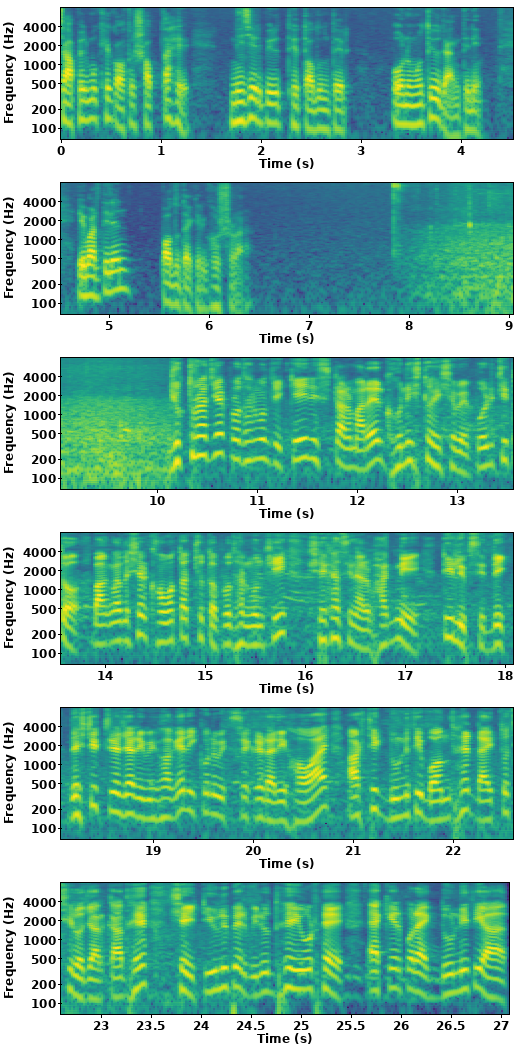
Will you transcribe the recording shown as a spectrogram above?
চাপের মুখে গত সপ্তাহে নিজের বিরুদ্ধে তদন্তের অনুমতিও দেন তিনি। এবার দিলেন পদত্যাগের ঘোষণা। যুক্তরাজ্যের প্রধানমন্ত্রী কেইর স্টারমারের ঘনিষ্ঠ হিসেবে পরিচিত বাংলাদেশের ক্ষমতাচ্যুত প্রধানমন্ত্রী শেখ হাসিনার ভাগ্নি টিউলিপ সিদ্দিক। দেশটির ট্রেজারি বিভাগের ইকোনমিক সেক্রেটারি হওয়ায় আর্থিক দুর্নীতি বন্ধের দায়িত্ব ছিল যার কাঁধে সেই টিউলিপের বিরুদ্ধেই ওঠে একের পর এক দুর্নীতি আর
